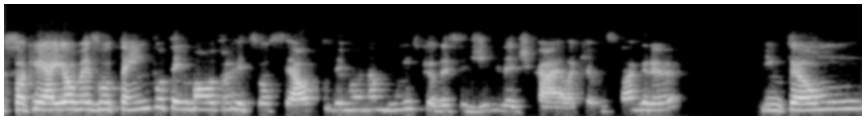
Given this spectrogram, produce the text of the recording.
só que aí ao mesmo tempo tem uma outra rede social que demanda muito, que eu decidi me dedicar a ela, que é o Instagram. Então,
